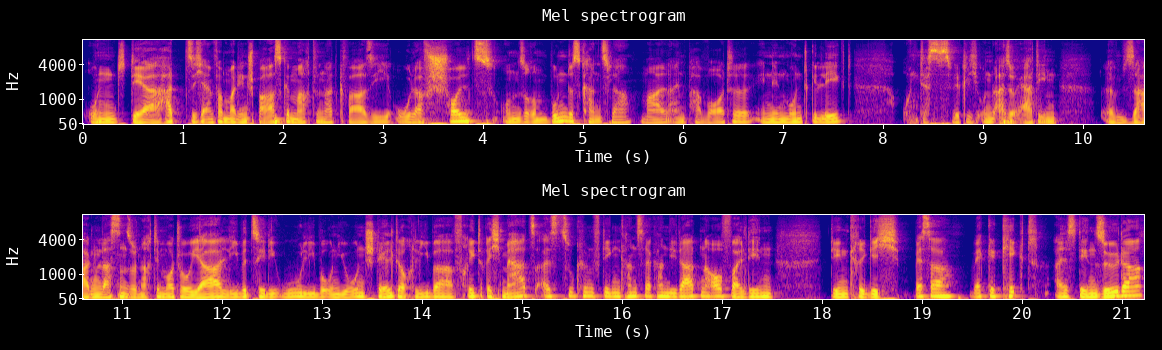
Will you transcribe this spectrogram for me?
Und der hat sich einfach mal den Spaß gemacht und hat quasi Olaf Scholz, unserem Bundeskanzler, mal ein paar Worte in den Mund gelegt. Und das ist wirklich, also er hat ihn sagen lassen, so nach dem Motto, ja, liebe CDU, liebe Union, stellt doch lieber Friedrich Merz als zukünftigen Kanzlerkandidaten auf, weil den, den kriege ich besser weggekickt als den Söder.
